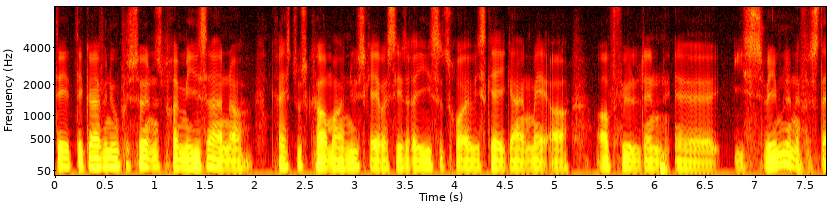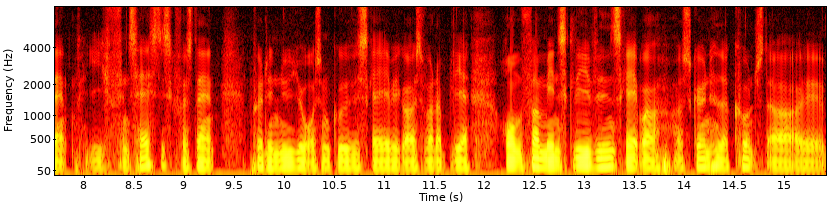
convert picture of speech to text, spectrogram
det, det gør vi nu på syndens præmisser, når Kristus kommer og nyskaber sit rige, så tror jeg, vi skal i gang med at opfylde den øh, i svimlende forstand, i fantastisk forstand på den nye jord, som Gud vil skabe, ikke? også hvor der bliver rum for menneskelige videnskaber og skønhed og kunst og, øh,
